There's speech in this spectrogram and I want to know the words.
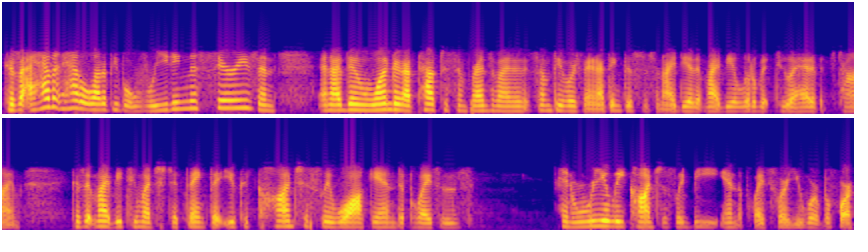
because I haven't had a lot of people reading this series, and and I've been wondering. I've talked to some friends of mine, and some people are saying I think this is an idea that might be a little bit too ahead of its time, because it might be too much to think that you could consciously walk into places and really consciously be in the place where you were before.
